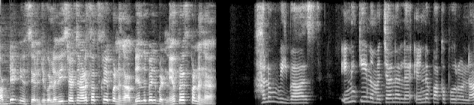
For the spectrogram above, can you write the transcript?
அப்டேட் நியூஸ் தெரிஞ்சுக்கொள்ள வி ஸ்டார் சேனலை சப்ஸ்கிரைப் பண்ணுங்க. அப்படியே அந்த பெல் பட்டனையும் ப்ரெஸ் பண்ணுங்க. ஹலோ விவாஸ் இன்னைக்கு நம்ம சேனலில் என்ன பார்க்க போகிறோன்னா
